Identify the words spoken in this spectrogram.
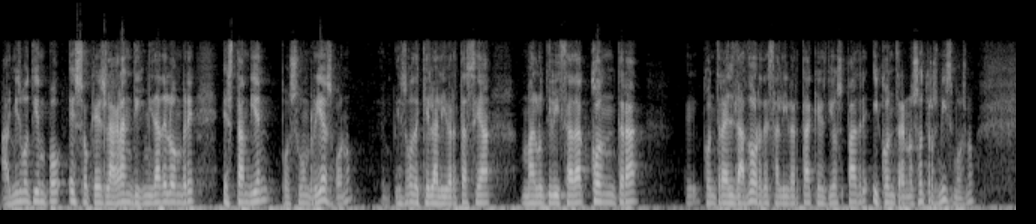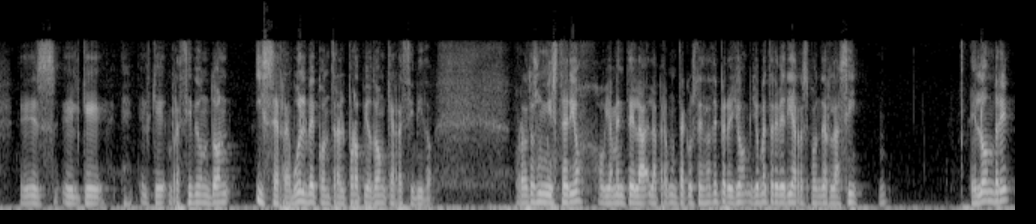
Al mismo tiempo eso que es la gran dignidad del hombre es también pues un riesgo no el riesgo de que la libertad sea mal utilizada contra eh, contra el dador de esa libertad que es Dios Padre y contra nosotros mismos no es el que, el que recibe un don y se revuelve contra el propio don que ha recibido. Por lo tanto, es un misterio, obviamente, la, pregunta que usted hace, pero yo, yo me atrevería a responderla así. El hombre,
